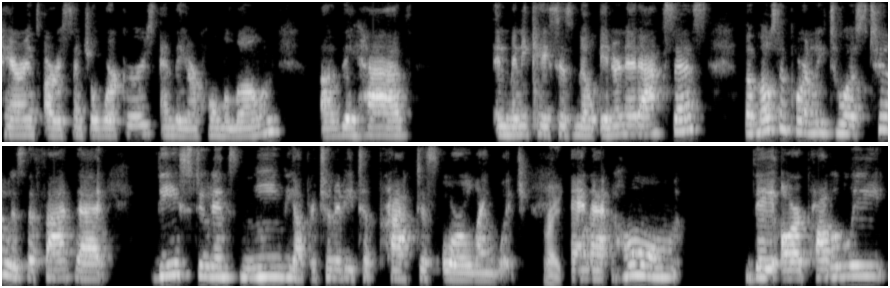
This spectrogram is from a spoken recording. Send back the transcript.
parents are essential workers and they are home alone. Uh, they have in many cases no internet access. But most importantly to us too is the fact that these students need the opportunity to practice oral language. Right. And at home, they are probably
